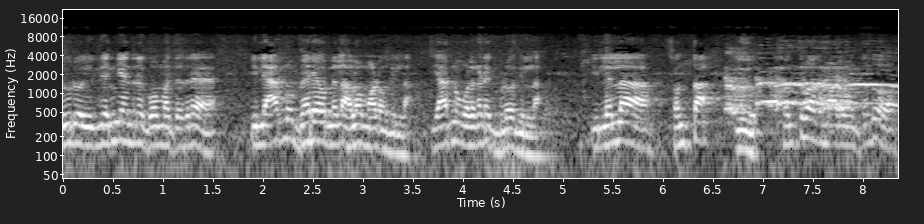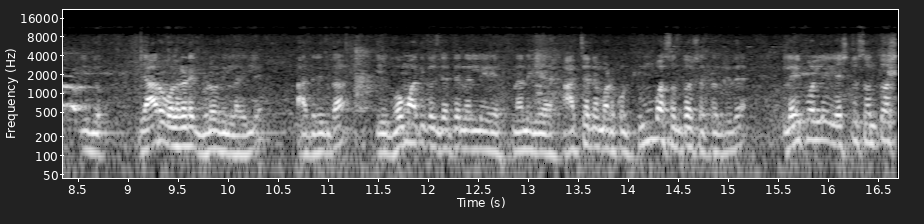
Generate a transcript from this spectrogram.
ಇವರು ಇಲ್ಲಿ ಹೆಂಗೆ ಅಂದರೆ ಗೋಮಾತೆ ಅಂದರೆ ಇಲ್ಲಿ ಯಾರನ್ನೂ ಬೇರೆಯವ್ರನ್ನೆಲ್ಲ ಅಲೋ ಮಾಡೋದಿಲ್ಲ. ಯಾರನ್ನೂ ಒಳಗಡೆ ಬಿಡೋದಿಲ್ಲ. ಇಲ್ಲೆಲ್ಲ ಸ್ವಂತ ಇದು, ಸ್ವಂತವಾಗಿ ಮಾಡುವಂಥದ್ದು ಇದು. ಯಾರೂ ಒಳಗಡೆ ಬಿಡೋದಿಲ್ಲ ಇಲ್ಲಿ. ಆದ್ದರಿಂದ ಈ ಗೋಮಾತೆಗಳ ಜೊತೆಯಲ್ಲಿ ನನಗೆ ಆಚರಣೆ ಮಾಡ್ಕೊಂಡು ತುಂಬ ಸಂತೋಷ ತಂದಿದೆ. ಲೈಫಲ್ಲಿ ಎಷ್ಟು ಸಂತೋಷ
